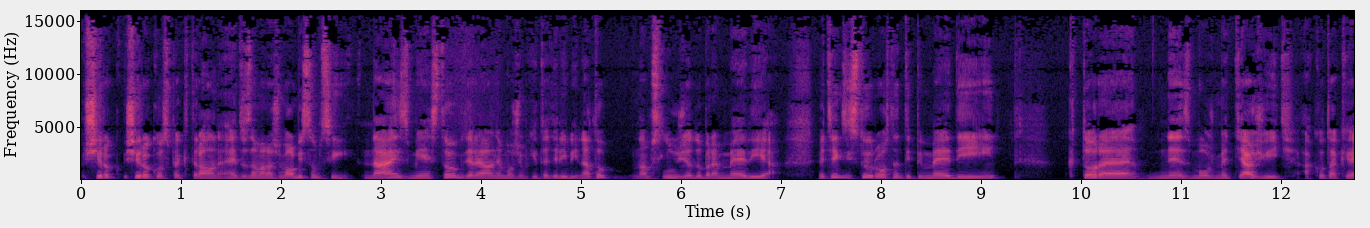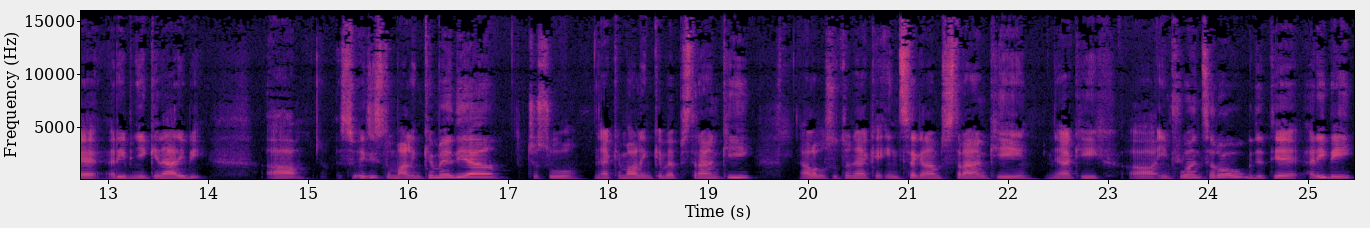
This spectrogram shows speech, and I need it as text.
širok, širokospektrálne. Hej. To znamená, že mal by som si nájsť miesto, kde reálne môžem chytať ryby. Na to nám slúžia dobré médiá. Viete, existujú rôzne typy médií, ktoré dnes môžeme ťažiť ako také rybníky na ryby. A sú, existujú malinké médiá, čo sú nejaké malinké web stránky, alebo sú to nejaké Instagram stránky nejakých uh, influencerov, kde tie ryby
